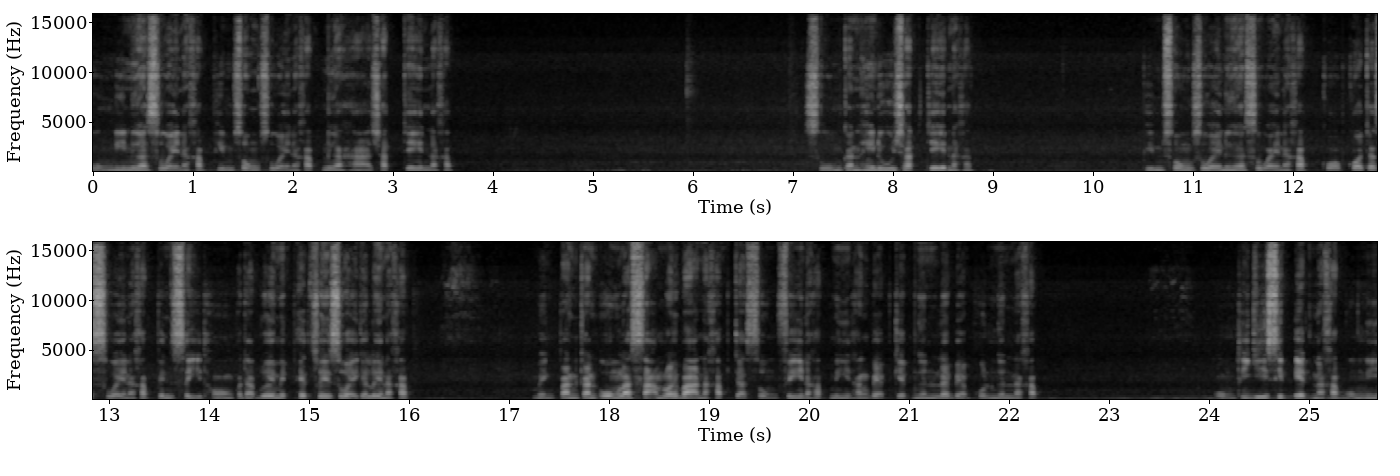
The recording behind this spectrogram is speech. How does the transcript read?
องค์นี้เนื้อสวยนะครับ พิมพ์ทรงสวยนะครับ เนื้อหาชัดเจนนะครับ ซูมกันให้ดูชัดเจนนะครับ พิมพ์ทรงสวยเนื้อสวยนะครับกรอบก็จะสวยนะครับ เป็นสีทองประดับด้วยเม็ดเพชรสวยๆกันเลยนะครับแบ่งปันกันองค์ละ 300 บาทนะครับจัดส่งฟรีนะครับ มีทั้งแบบเก็บเงินและแบบโอนเงินนะครับ องค์ที่ 21 นะครับ องค์นี้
